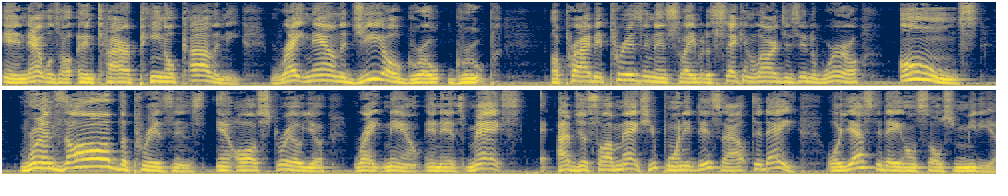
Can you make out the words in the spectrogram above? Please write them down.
and that was an entire penal colony. Right now, the Geo Group, a private prison enslaver, the second largest in the world, owns runs all the prisons in Australia right now. And as Max, I just saw Max, you pointed this out today or yesterday on social media.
